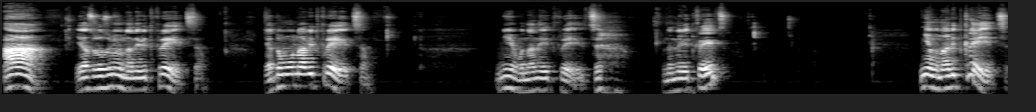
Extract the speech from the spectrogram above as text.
А, я зрозумів, вона не відкриється. Я думав, вона відкриється. Ні, вона не відкриється. Вона не відкриється? Ні, вона відкриється.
